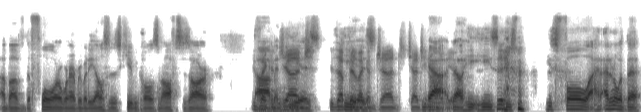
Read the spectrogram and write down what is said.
above the floor where everybody else's cubicles and offices are. He's like um, a judge. He is, he's up he there like a judge judging. Yeah, no, he he's he's he's full. I, I don't know what the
